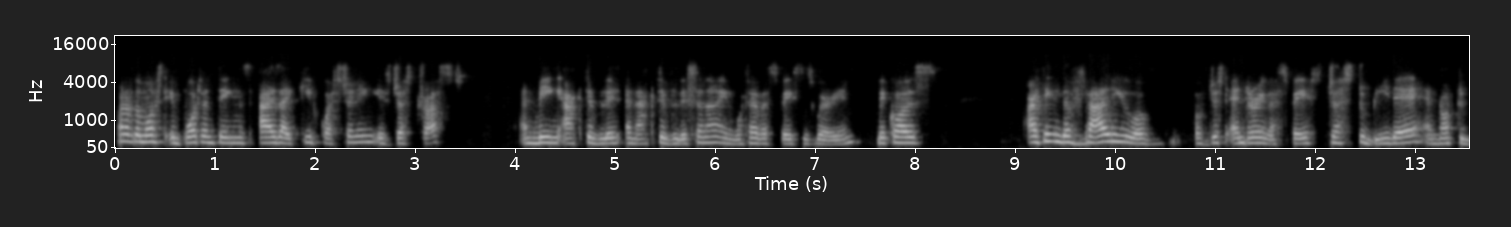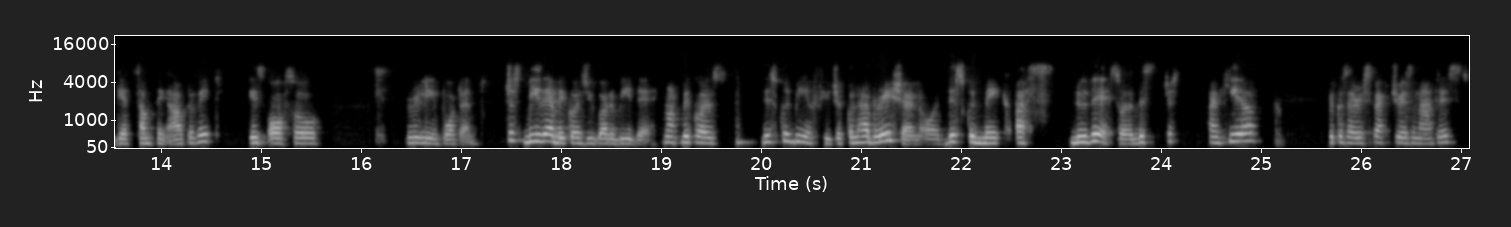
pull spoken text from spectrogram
one of the most important things as I keep questioning is just trust and being active an active listener in whatever spaces we're in because I think the value of of just entering a space just to be there and not to get something out of it is also really important. Just be there because you got to be there, not because this could be a future collaboration or this could make us do this or this. Just I'm here because I respect you as an artist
